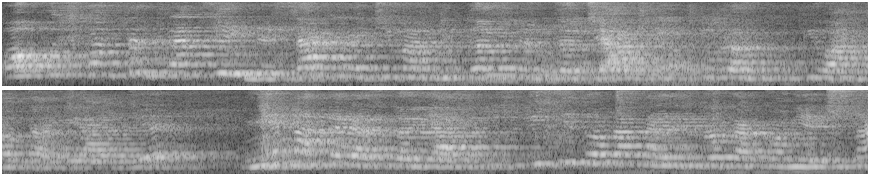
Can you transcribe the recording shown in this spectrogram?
obóz koncentracyjny. Zagrodziła mi dostęp do działki, którą kupiłam notarialnie. Dojazdu, zlikwidowana jest droga konieczna.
